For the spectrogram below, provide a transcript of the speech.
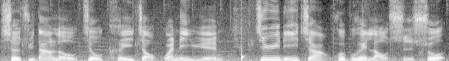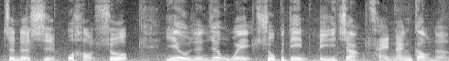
社区大楼就可以找管理员。至于里长会不会老实说，真的是不好说。也有人认为，说不定里长才难搞呢。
